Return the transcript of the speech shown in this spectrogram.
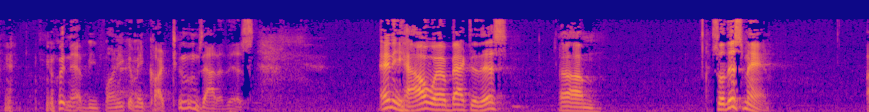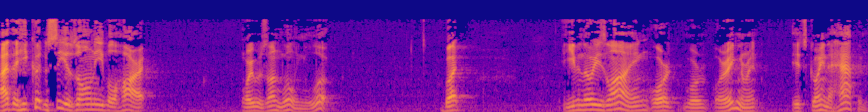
wouldn't that be funny? You could make cartoons out of this anyhow, uh, back to this. Um, so this man, either he couldn't see his own evil heart, or he was unwilling to look. But even though he's lying or, or, or ignorant, it's going to happen.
